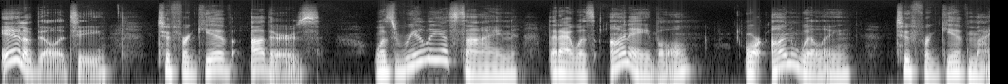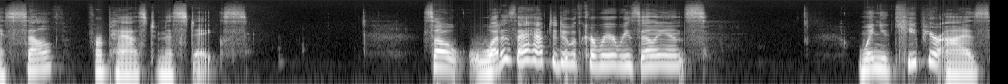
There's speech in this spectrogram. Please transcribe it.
inability to forgive others was really a sign that I was unable or unwilling to forgive myself for past mistakes. So, what does that have to do with career resilience? When you keep your eyes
